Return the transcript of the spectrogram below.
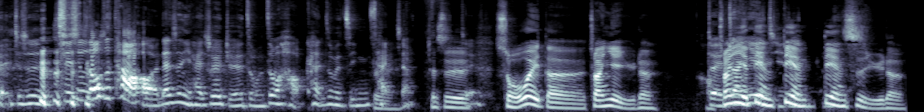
对，就是 其实都是套好的，但是你还是会觉得怎么这么好看，这么精彩，这样就是所谓的专业娱乐，对，专业电电电视娱乐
